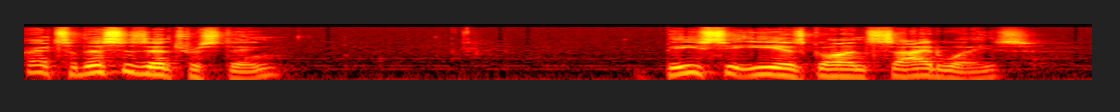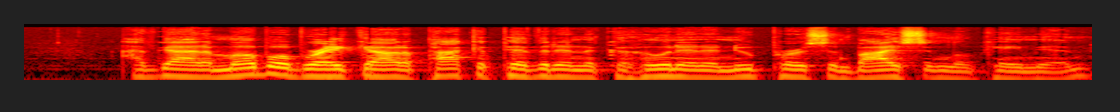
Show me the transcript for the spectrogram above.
All right, so this is interesting. BCE has gone sideways. I've got a MOBO breakout, a pocket pivot, and a kahuna, and a new person buy signal came in.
